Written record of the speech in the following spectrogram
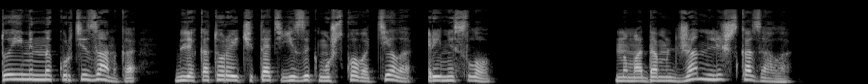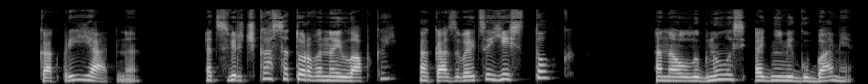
то именно куртизанка, для которой читать язык мужского тела — ремесло. Но мадам Джан лишь сказала, «Как приятно! От сверчка с оторванной лапкой, оказывается, есть толк». Она улыбнулась одними губами,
